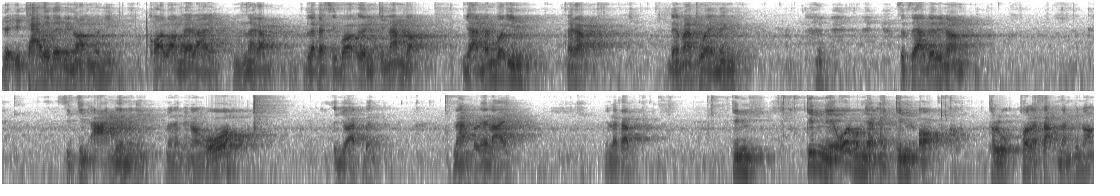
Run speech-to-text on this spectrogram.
อย่าอิจฉาตัวได้อพี่น้องมื้อนี้ขอลองหลายๆนะครับ แล้วก็สิบ่เอิ้นกินน้ำดอก หยานมันบ่อิ่มนะครับเดี๋ยวมาถ้วยหนึ่งแซ่บด้วยพี่น้อง สิกินอ่างเนี่ยมื้อนี้นั่นนะพี่น้อง โอ้สุดยอดเบิ่งน้ำก็หลายๆนี่แหละครับ กินกินนี่โอ้ยผมอยากให้กินออกทะลุโทรศัพท์นั่นพี่น้อง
